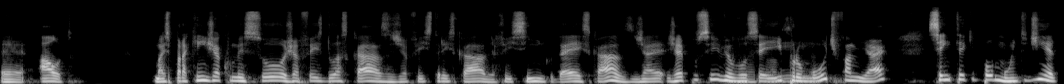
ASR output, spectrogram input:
é, alto. Mas para quem já começou, já fez duas casas, já fez três casas, já fez cinco, dez casas, já, é, já é possível você é ir para o multifamiliar sem ter que pôr muito dinheiro.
